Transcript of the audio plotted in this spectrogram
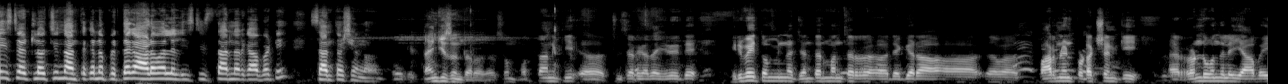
లిస్ట్ ఎట్లా వచ్చిందో అంతకన్నా పెద్దగా ఆడవాళ్ళ లిస్ట్ ఇస్తా అన్నారు కాబట్టి సంతోషంగా ఉంది. థ్యాంక్ యూ సునీతారావు సో మొత్తానికి చూశారు కదా ఏదైతే ఇరవై తొమ్మిదిన జంతర్ మంతర్ దగ్గర పర్మనెంట్ ప్రొటెక్షన్కి రెండు వందల యాభై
